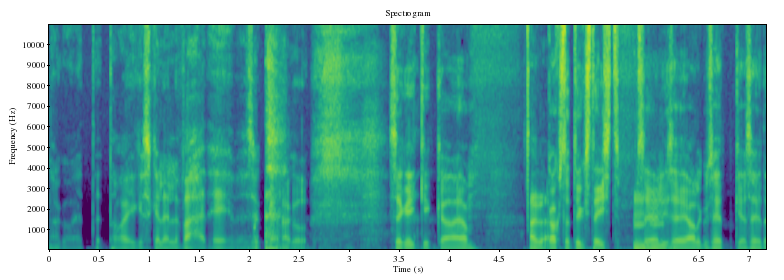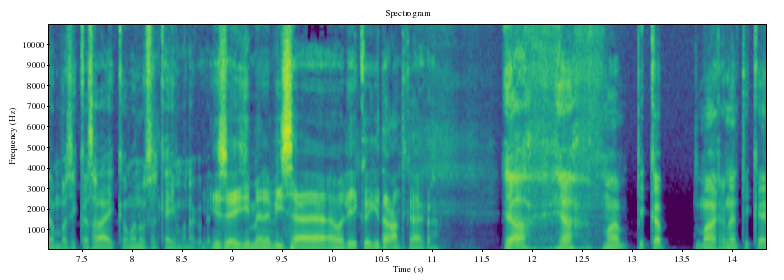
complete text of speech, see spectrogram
nagu, et, et davai, kes kellele pähe teeb ja niisugune nagu see kõik ikka jah, kaks tuhat üksteist, see mm -hmm. oli see algushetk ja see tõmbas ikka sae ikka mõnusalt käima nagu. ja see esimene vise oli ikkagi tagantkäega? jaa, jaa, ma ikka ma arvan, et ikka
